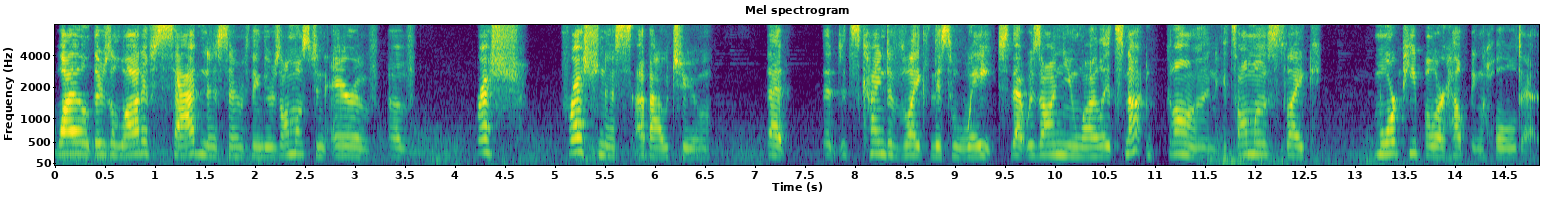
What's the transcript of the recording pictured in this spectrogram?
while there's a lot of sadness and everything, there's almost an air of, of fresh, freshness about you that that it's kind of like this weight that was on you while it's not gone. It's almost like more people are helping hold it.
